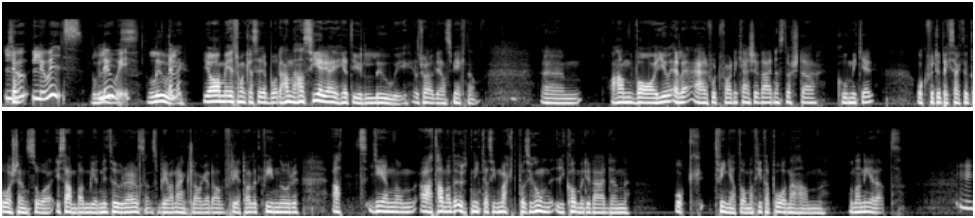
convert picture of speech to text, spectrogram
Louise? Louis? Louis. Eller? Ja, men jag tror man kan säga både. Han, hans serie heter ju Louis. Jag tror att det är hans smeknamn. Ehm, och han var ju, eller är fortfarande kanske världens största komiker. Och för typ exakt ett år sedan så i samband med metoo-rörelsen så blev han anklagad av flertalet kvinnor att, genom, att han hade utnyttjat sin maktposition i comedyvärlden och tvingat dem att titta på när han onanerat. Mm.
